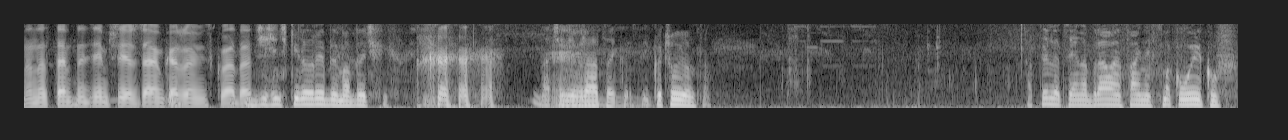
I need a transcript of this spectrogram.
No następny dzień przyjeżdżają, każą im składać. 10 kilo ryby ma być. Znaczy nie wracaj, kurde. Tylko czują to. A tyle, co ja nabrałem fajnych smakołyków.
